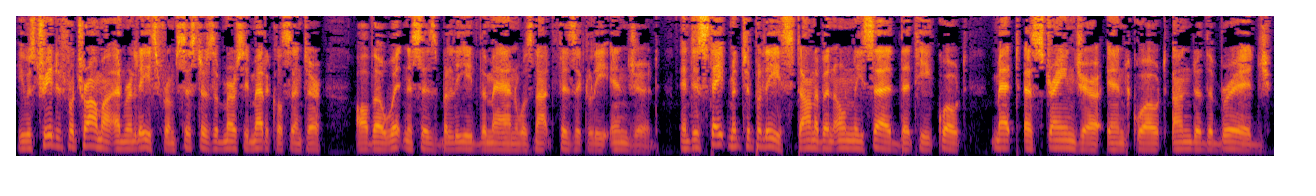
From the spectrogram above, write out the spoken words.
He was treated for trauma and released from Sisters of Mercy Medical Center, although witnesses believe the man was not physically injured. In his statement to police, Donovan only said that he, quote, met a stranger, end quote, under the bridge.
